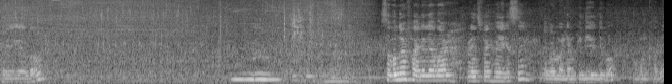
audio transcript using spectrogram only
হয়ে গেল। সো বন্ধুরা ফাইনালি আমার ফ্রেঞ্চ ফ্রাই হয়ে গেছে। এবার ম্যাডামকে দিয়ে দেবো। ম্যাডাম খাবে।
